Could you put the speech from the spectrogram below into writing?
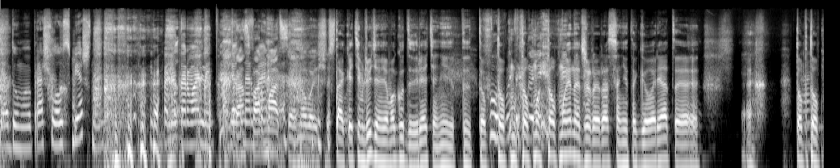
я думаю, прошло успешно. Полет нормальный. Полет нормальный. Трансформация новое еще. так, этим людям я могу доверять, они топ-менеджеры, раз они так говорят, э, э, Топ-топ,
